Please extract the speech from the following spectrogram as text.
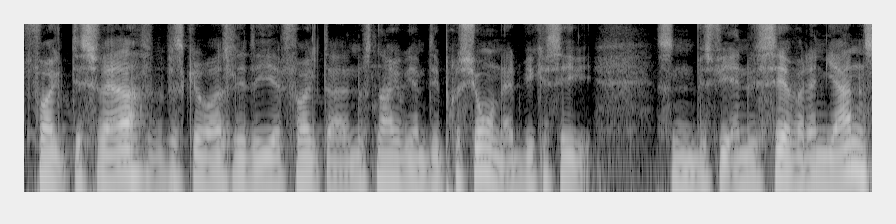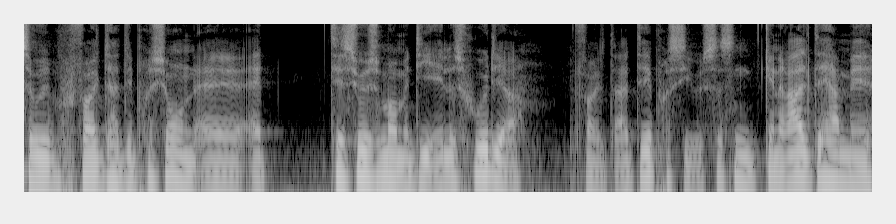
folk desværre beskriver også lidt i, at folk, der, nu snakker vi om depression, at vi kan se, sådan, hvis vi analyserer, hvordan hjernen ser ud på folk, der har depression, øh, at det ser ud som om, at de ældes hurtigere, folk, der er depressive. Så sådan generelt det her med,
